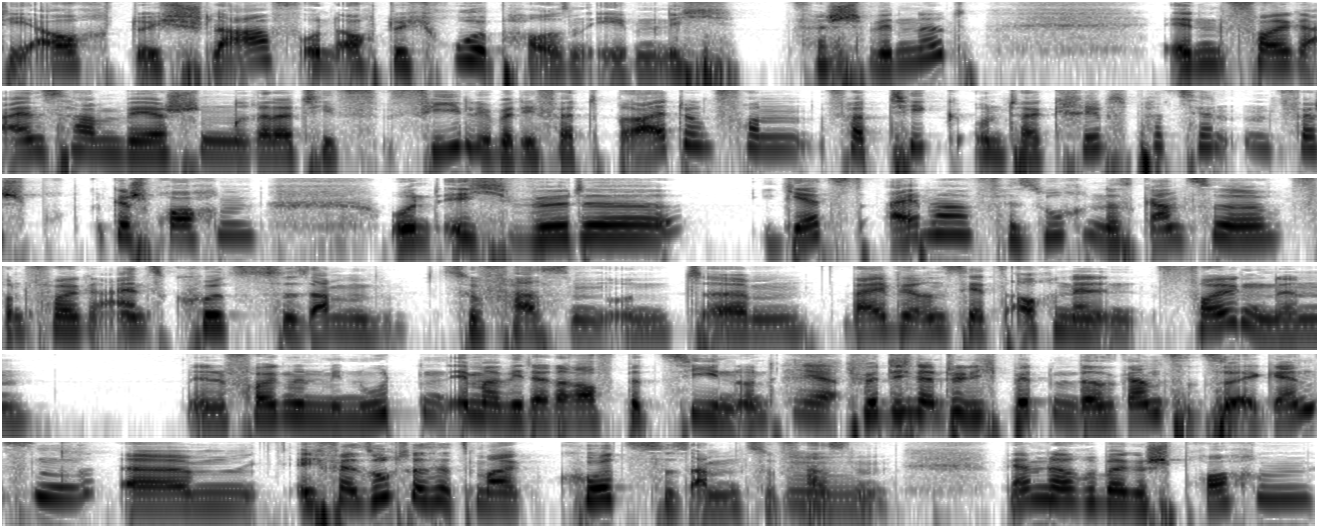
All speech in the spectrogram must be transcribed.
die auch durch Schlaf und auch durch Ruhepausen eben nicht verschwindet. In Folge 1 haben wir ja schon relativ viel über die Verbreitung von Fatigue unter Krebspatienten gesprochen und ich würde jetzt einmal versuchen, das Ganze von Folge 1 kurz zusammenzufassen und ähm, weil wir uns jetzt auch in den folgenden in den folgenden Minuten immer wieder darauf beziehen. Und Ja. ich würde dich natürlich bitten, das Ganze zu ergänzen. Ähm, ich versuche das jetzt mal kurz zusammenzufassen. Wir haben darüber gesprochen,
